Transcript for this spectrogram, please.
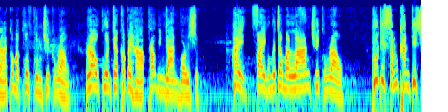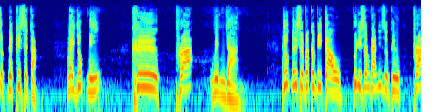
นาเข้ามาควบคุมชีวิตของเรา เราควรจะเข้าไปหาพระวิญญาณบริสุทธิ์ ให้ไฟของพระเจ้ามาล้างชีวิตของเรา ผู้ที่สำคัญที่สุดในคริสตจักรในยุคนี้คือพระวิญญาณ ยุคหนังสือพระคัมภีร์เก่า ผู้ที่สำคัญที่สุดคือพระ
